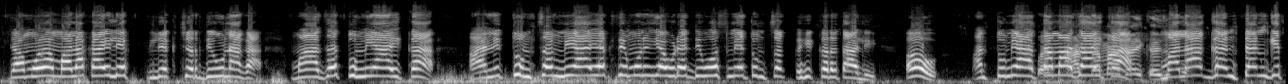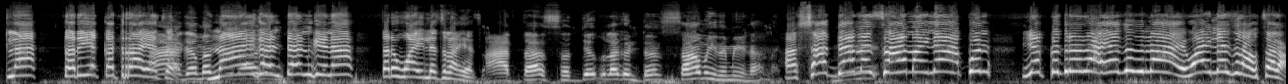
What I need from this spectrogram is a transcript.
त्यामुळे मला काय लेक्चर देऊ नका. माझं तुम्ही ऐका. आणि तुमचं मी ऐकते म्हणून एवढ्या दिवस मी तुमचं हे करत आली. हो. आणि तुम्ही आता माझं ऐका. मला गंटन घेतला तरी एकत्र राहायचं. मग नाही तुला- गंटन घेणं तर वाईलच राहायचं. आता सध्या तुला गंठन सहा महिने मिळणार नाही. आ, सध्या मग सहा महिने आपण एकत्र राहायचंच नाही. वाईलच राहू चला.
